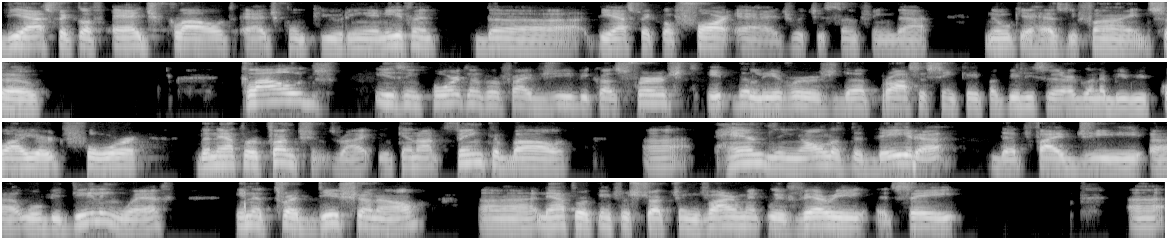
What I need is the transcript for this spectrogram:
the aspect of edge cloud, edge computing, and even the, the aspect of far edge, which is something that Nokia has defined. So, cloud is important for 5G because first, it delivers the processing capabilities that are going to be required for the network functions, right? You cannot think about uh, handling all of the data that 5G uh, will be dealing with in a traditional uh, network infrastructure environment with very, let's say, uh,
